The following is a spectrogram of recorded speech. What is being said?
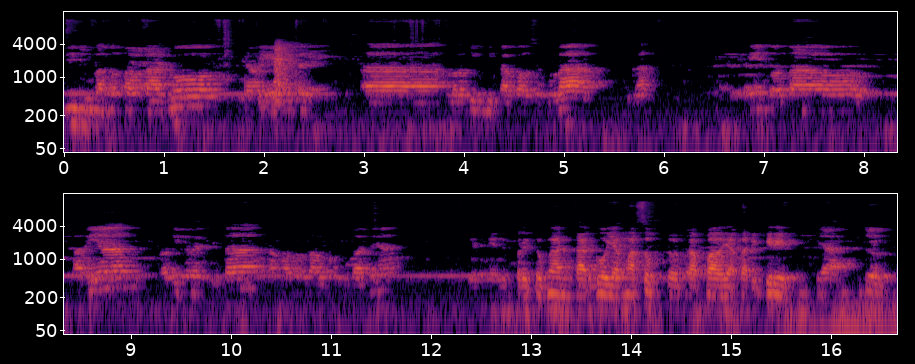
ini jumlah total kargo perhitungan kargo yang masuk ke kapal yang akan dikirim. ya betul.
